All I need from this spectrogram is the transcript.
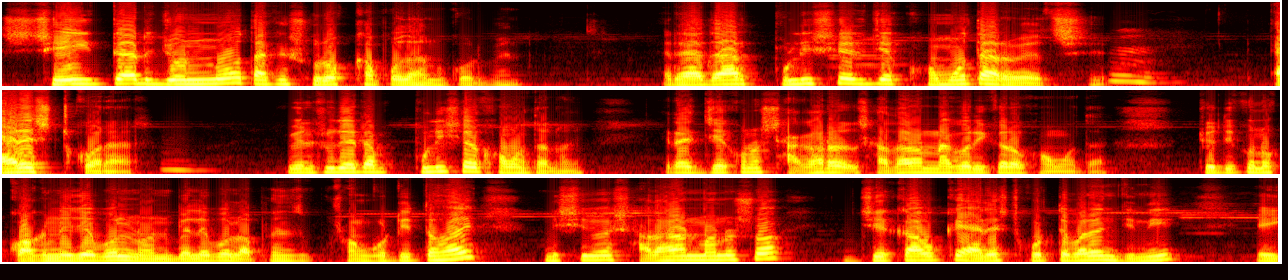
সেইটার জন্য তাকে সুরক্ষা প্রদান করবেন। রেদার পুলিশের যে ক্ষমতা রয়েছে অ্যারেস্ট করার ইভেন শুধু এটা পুলিশের ক্ষমতা নয় এটা যে কোনো সাধারণ সাধারণ নাগরিকেরও ক্ষমতা। যদি কোনো কগনিজেবল নন বেলেবল অফেন্স সংগঠিত হয় নিশ্চিতভাবে সাধারণ মানুষও যে কাউকে অ্যারেস্ট করতে পারেন যিনি এই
